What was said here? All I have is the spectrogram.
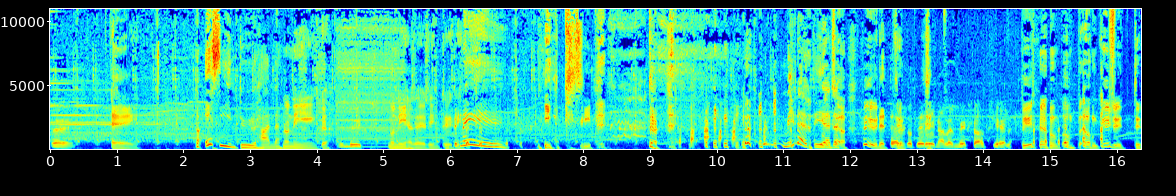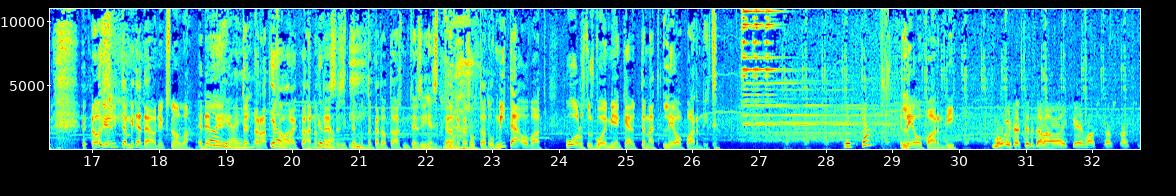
Ei. Ei. No esiintyyhän. No niinkö? Nyt No niinhän se esiintyy. Niin, Miksi? minä Se tiedän. on pyydetty. Terkot Irinalle, miksi sä oot siellä? Py- on, on kysytty. No, ja nyt mitä tämä on? 1-0 edelleen. Ai, ai. Nyt ratkaisun Joo, paikkahan on kyllä. tässä sitten, mutta katsotaan miten siihen sitten Annika suhtautuu. Mitä ovat puolustusvoimien käyttämät leopardit? Mitkä? Leopardi. Muistatko, pitää olla oikea vastaus kanssa.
